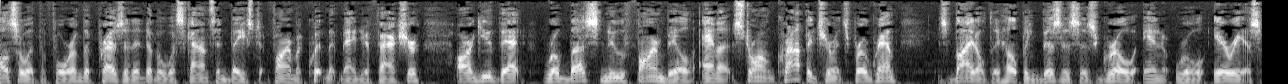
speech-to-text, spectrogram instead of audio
Also at the forum, the president of a Wisconsin-based farm equipment manufacturer argued that robust new farm bill and a strong crop insurance program is vital to helping businesses grow in rural areas.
